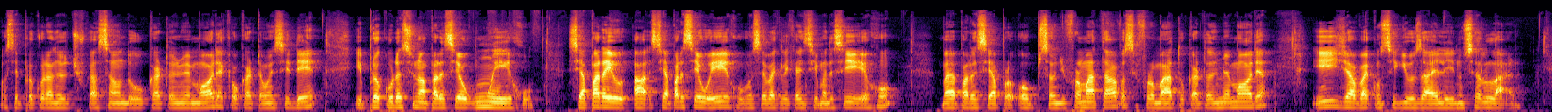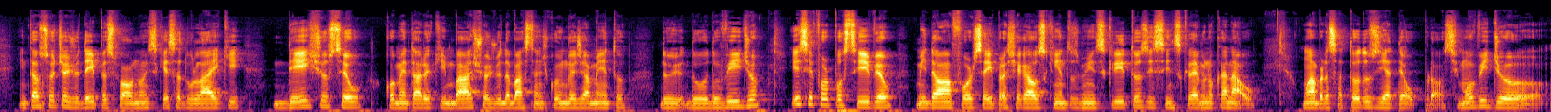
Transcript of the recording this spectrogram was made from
você procura a notificação do cartão de memória, que é o cartão SD, e procura se não aparecer algum erro. Se, apare... se aparecer o erro, você vai clicar em cima desse erro, vai aparecer a opção de formatar, você formata o cartão de memória e já vai conseguir usar ele no celular. Então, se eu te ajudei, pessoal, não esqueça do like, deixe o seu comentário aqui embaixo, ajuda bastante com o engajamento do, do, do vídeo. E se for possível, me dá uma força aí para chegar aos 500 mil inscritos e se inscreve no canal. Um abraço a todos e até o próximo vídeo.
